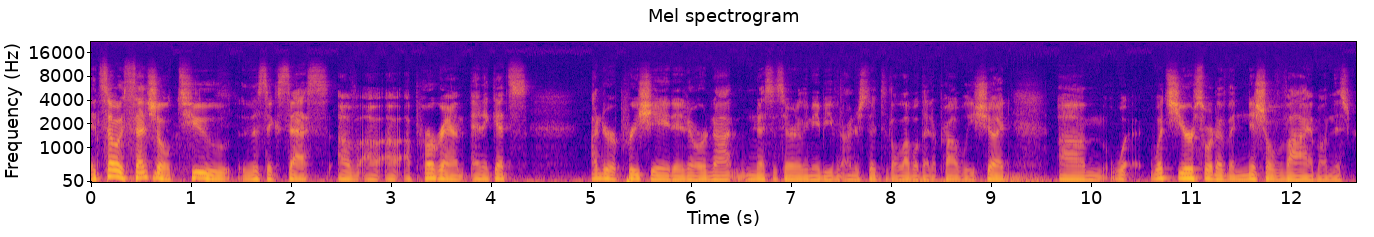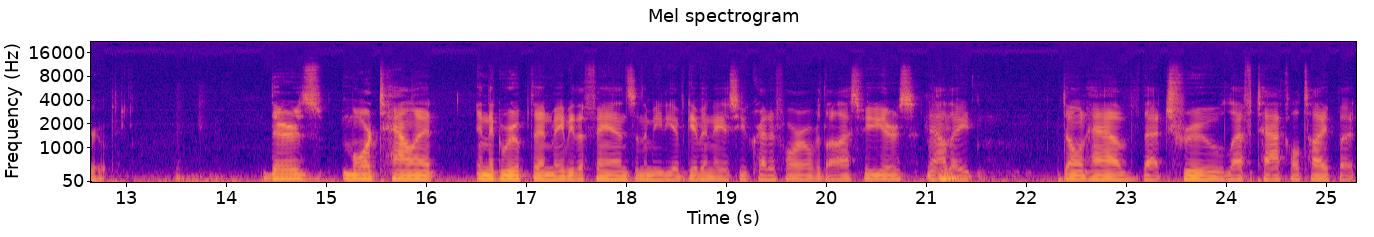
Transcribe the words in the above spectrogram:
it's so essential to the success of a, a, program, and it gets underappreciated or not necessarily maybe even understood to the level that it probably should. Um, what, what's your sort of initial vibe on this group? There's more talent in the group than maybe the fans and the media have given ASU credit for over the last few years. Mm-hmm. Now they don't have that true left tackle type, but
